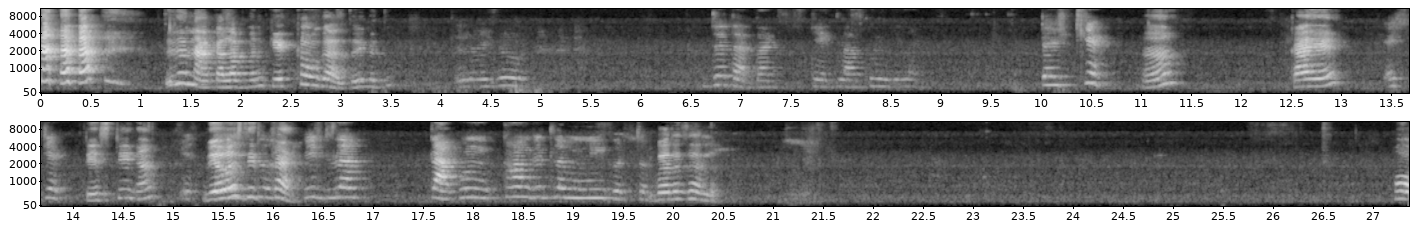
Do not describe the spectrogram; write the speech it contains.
तुझ्या नाकाला पण केक खाऊ घालतोय का तू? हं? काय आहे टेस्टी टेस्टी का? व्यवस्थित तुला टाकून खाऊन घेतलं मी कसं. बरं झालं. हो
